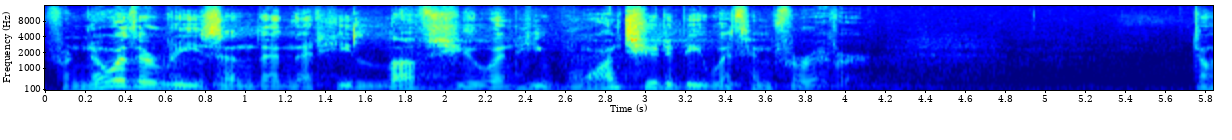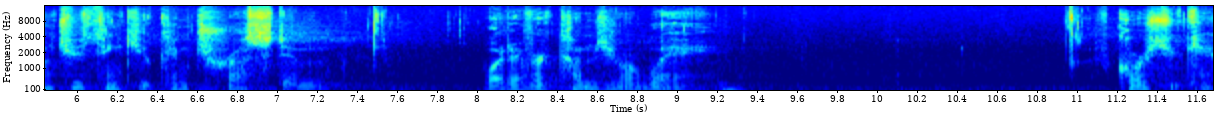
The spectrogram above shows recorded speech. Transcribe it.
for no other reason than that He loves you and He wants you to be with Him forever, don't you think you can trust Him whatever comes your way? Of course you can.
